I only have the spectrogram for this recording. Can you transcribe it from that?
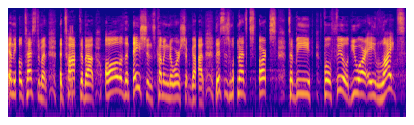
in the Old Testament that talked about all of the nations coming to worship God. This is when that starts to be fulfilled. You are a light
